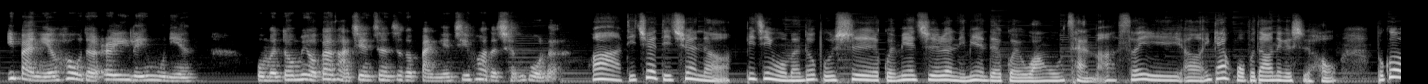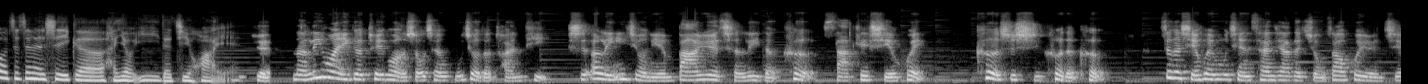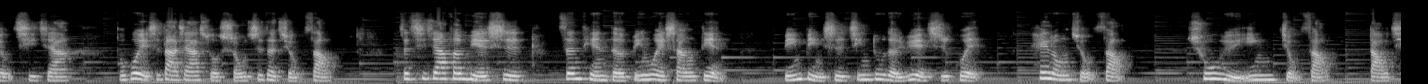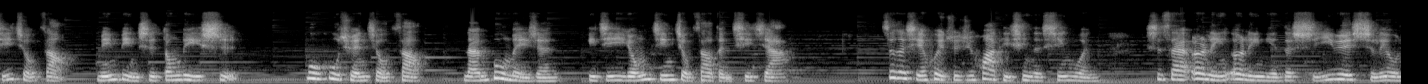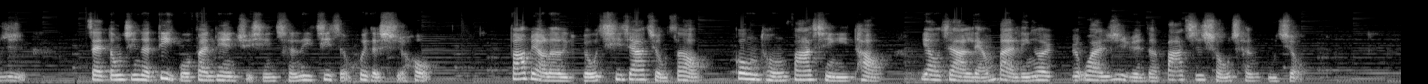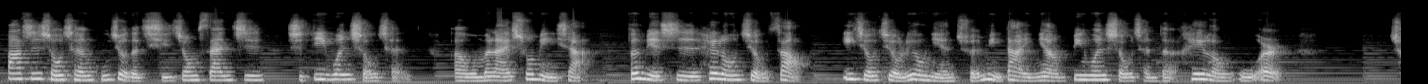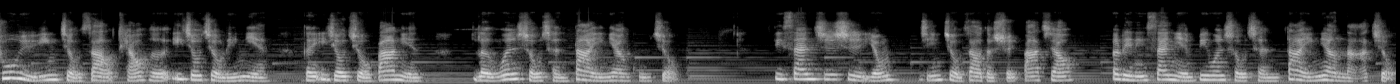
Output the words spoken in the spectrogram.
一百年后的二一零五年，我们都没有办法见证这个百年计划的成果了。哇，的确的确呢，毕竟我们都不是《鬼灭之刃》里面的鬼王无惨嘛，所以呃，应该活不到那个时候。不过这真的是一个很有意义的计划耶。对，那另外一个推广熟成古酒的团体是二零一九年八月成立的克 Sake 协会，克是时刻的克。这个协会目前参加的酒造会员只有七家，不过也是大家所熟知的酒造。这七家分别是增田德兵卫商店。饼饼是京都的月之贵，黑龙酒造、出羽鹰酒造、岛崎酒造，名饼是东力市、木户泉酒造、南部美人以及永景酒造等七家。这个协会最具话题性的新闻，是在二零二零年的十一月十六日，在东京的帝国饭店举行成立记者会的时候，发表了由七家酒造共同发行一套。要价两百零二万日元的八支熟成古酒，八支熟成古酒的其中三支是低温熟成。呃，我们来说明一下，分别是黑龙酒造一九九六年纯米大吟酿冰温熟成的黑龙五二，初雨音酒造调和一九九零年跟一九九八年冷温熟成大吟酿古酒。第三支是永井酒造的水芭蕉。二零零三年冰温熟成大吟酿拿酒，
